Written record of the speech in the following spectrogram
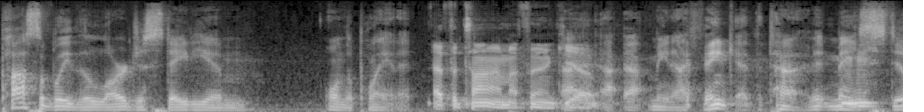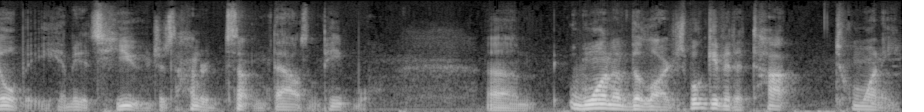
possibly the largest stadium on the planet. At the time, I think, yeah. I, I, I mean, I think at the time it may still be. I mean, it's huge. It's hundred something thousand people. Um, one of the largest. We'll give it a top twenty.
